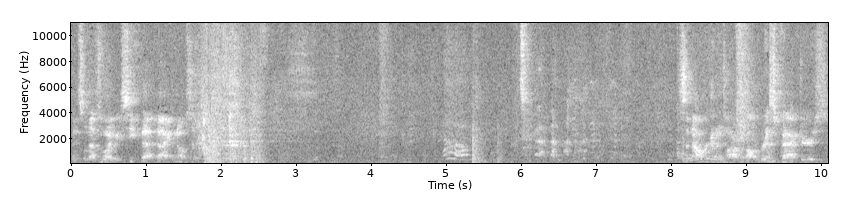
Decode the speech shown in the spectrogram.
And so that's why we seek that diagnosis. Hello. So now we're going to talk about risk factors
